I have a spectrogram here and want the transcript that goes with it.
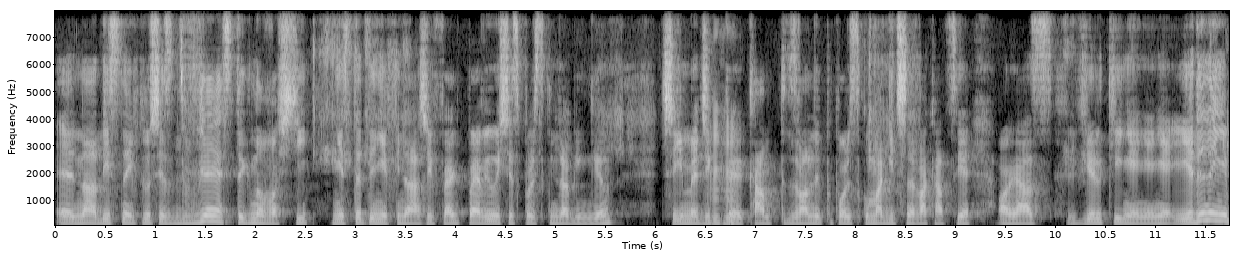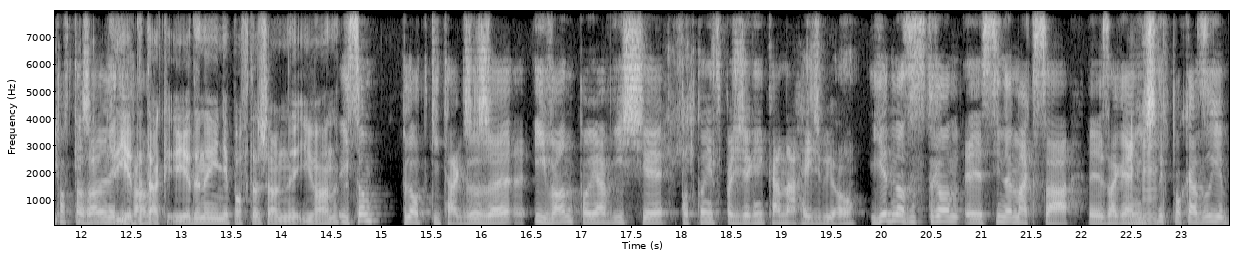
e, na Disney Plus jest dwie z tych nowości. Niestety nie Financial Fair, pojawiły się z polskim dubbingiem. Czyli Magic Mhm. Camp, zwany po polsku Magiczne Wakacje oraz Wielki, nie, nie, nie, jedyny i niepowtarzalny Jedy, Iwan. tak, jedyny i niepowtarzalny Iwan. I są plotki także, że Iwan pojawi się pod koniec października na HBO. Jedna ze stron e, Cinemaxa e, zagranicznych Mhm. pokazuje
